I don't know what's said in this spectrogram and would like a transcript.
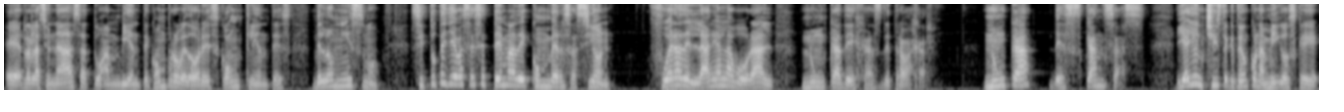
eh, relacionadas a tu ambiente, con proveedores, con clientes, de lo mismo. Si tú te llevas ese tema de conversación fuera del área laboral, nunca dejas de trabajar. Nunca descansas. Y hay un chiste que tengo con amigos que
